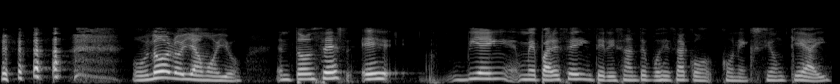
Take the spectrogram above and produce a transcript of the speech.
o no lo llamo yo. Entonces, es bien, me parece interesante pues esa conexión que hay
